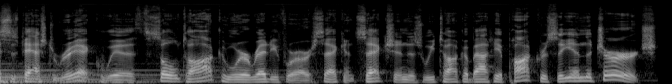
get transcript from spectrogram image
This is Pastor Rick with Soul Talk, and we're ready for our second section as we talk about hypocrisy in the church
